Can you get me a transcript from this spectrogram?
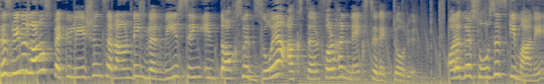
There's been a lot of speculation surrounding Ranveer Singh in talks with Zoya Akhtar for her next directorial. और अगर सोर्सेज की माने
